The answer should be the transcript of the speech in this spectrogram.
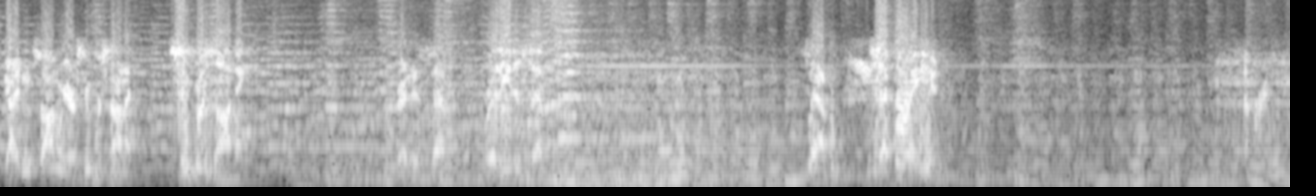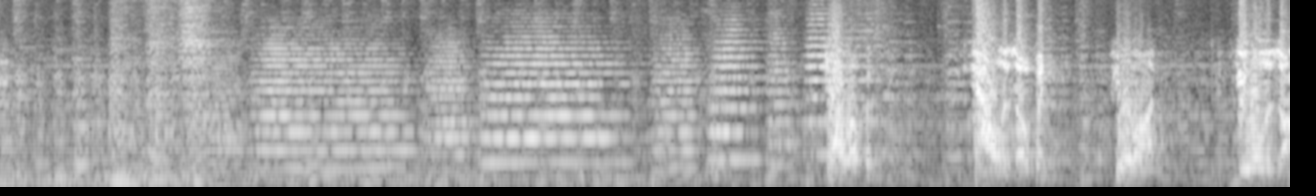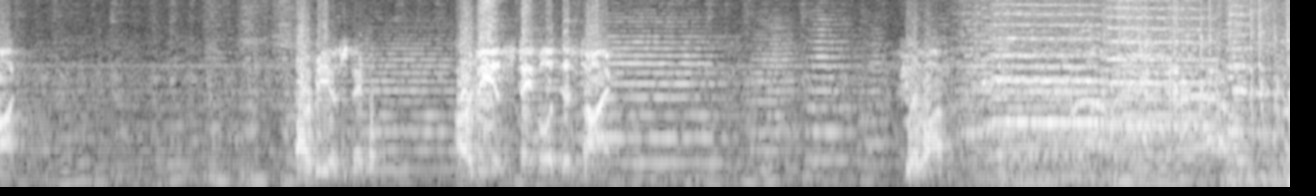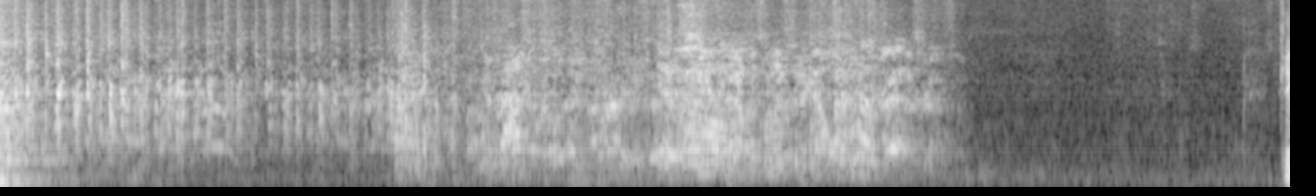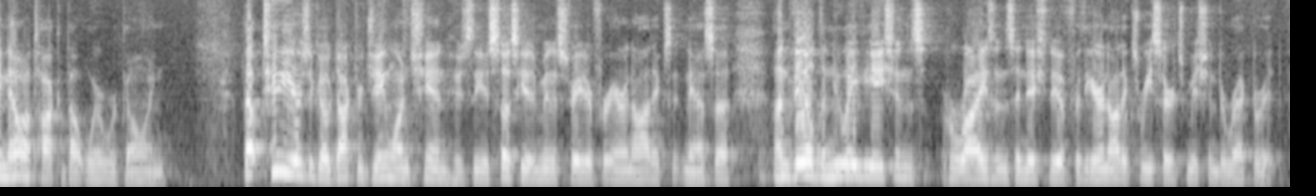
Guidance on, we are supersonic. Supersonic. Ready to set. Ready to set. Sep. Separation. Separation. Cowl open. Cowl is open. Fuel on. Fuel is on. RV is stable. RV is stable at this time. Fuel on. Okay, now I'll talk about where we're going. About two years ago, Dr. Jaiwon Shin, who's the Associate Administrator for Aeronautics at NASA, unveiled the New Aviation's Horizons Initiative for the Aeronautics Research Mission Directorate.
